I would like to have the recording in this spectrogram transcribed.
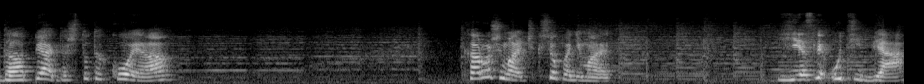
Да опять, да что такое, а? Хороший мальчик, все понимает. Если у тебя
